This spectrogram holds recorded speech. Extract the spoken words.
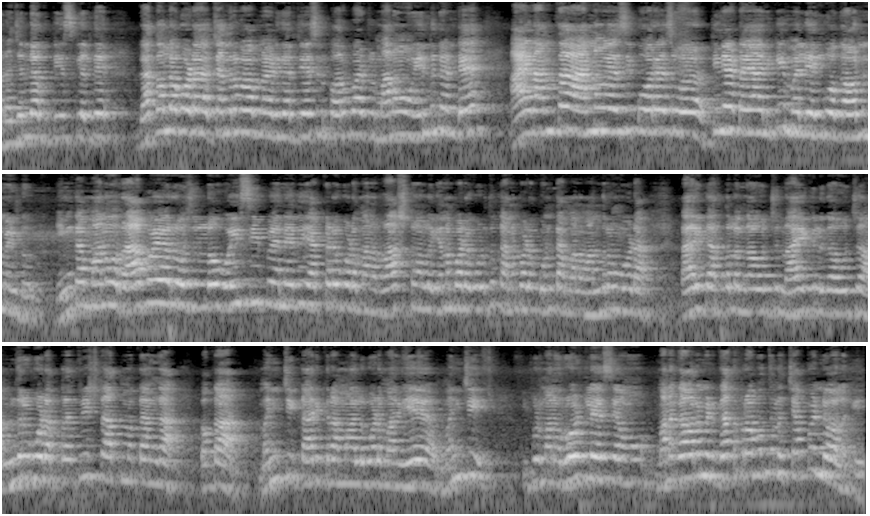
ప్రజల్లోకి తీసుకెళ్తే గతంలో కూడా చంద్రబాబు నాయుడు గారు చేసిన పొరపాట్లు మనం ఎందుకంటే ఆయన అంతా అన్నం వేసి కూరేసి తినే టయానికి మళ్ళీ ఇంకో గవర్నమెంట్. ఇంకా మనం రాబోయే రోజుల్లో వైసీపీ అనేది ఎక్కడ కూడా మన రాష్ట్రంలో వినబడకూడదు కనబడకుండా మనం అందరం కూడా కార్యకర్తలు కావచ్చు నాయకులు కావచ్చు అందరూ కూడా ప్రతిష్టాత్మకంగా ఒక మంచి కార్యక్రమాలు కూడా మనం ఏ మంచి ఇప్పుడు మనం రోడ్లు వేసాము మన గవర్నమెంట్ గత ప్రభుత్వంలో చెప్పండి వాళ్ళకి.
